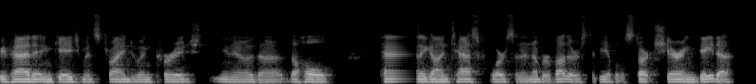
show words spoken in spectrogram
we've had engagements trying to encourage, you know, the, the whole Pentagon task force and a number of others to be able to start sharing data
